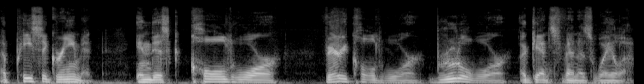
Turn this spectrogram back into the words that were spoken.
a peace agreement in this Cold War, very Cold War, brutal war against Venezuela.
